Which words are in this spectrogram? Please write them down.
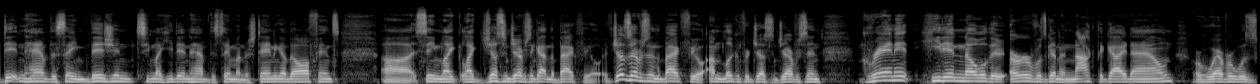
didn't have the same vision, seemed like he didn't have the same understanding of the offense. Uh, seemed like, like Justin Jefferson got in the back backfield. If Justin Jefferson in the backfield, I'm looking for Justin Jefferson. Granted, he didn't know that Irv was going to knock the guy down or whoever was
